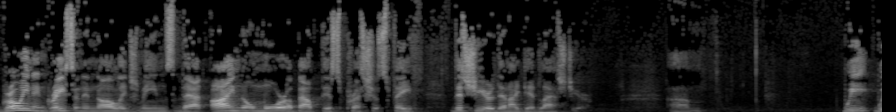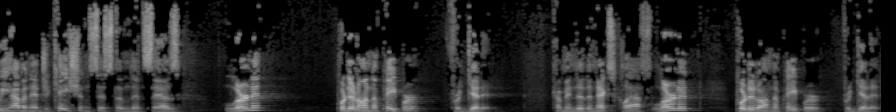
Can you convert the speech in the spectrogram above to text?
Growing in grace and in knowledge means that I know more about this precious faith this year than I did last year. Um, we, we have an education system that says learn it, put it on the paper, forget it. Come into the next class, learn it, put it on the paper, forget it.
